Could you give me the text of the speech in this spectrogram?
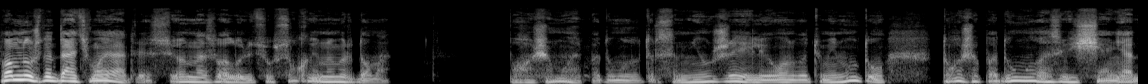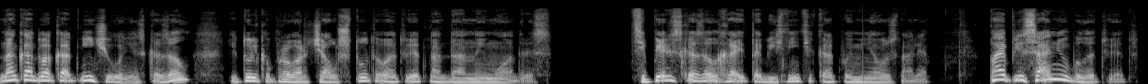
вам нужно дать мой адрес». И он назвал улицу вслух и номер дома. «Боже мой!» — подумал Утерсон. «Неужели он в эту минуту тоже подумал о завещании?» Однако адвокат ничего не сказал и только проворчал что-то в ответ на данный ему адрес. «Теперь, — сказал Хайт, — объясните, как вы меня узнали». По описанию был ответ.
